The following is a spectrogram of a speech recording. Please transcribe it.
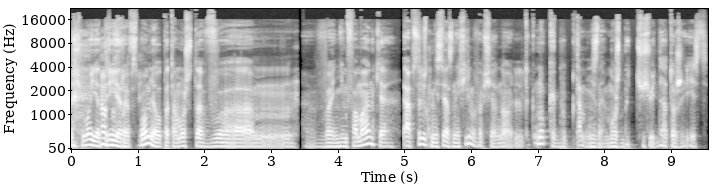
Почему я Триера вспомнил? Потому что в, в «Нимфоманке» абсолютно не связанный фильм вообще, но, ну, как бы, там, не знаю, может быть, чуть-чуть, да, тоже есть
